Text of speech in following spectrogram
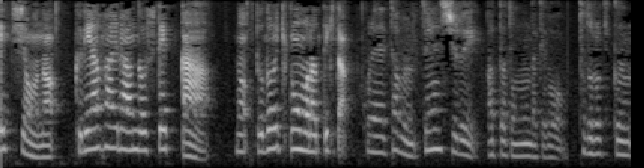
H 賞のクリアファイルステッカーのとどろきくんをもらってきた。これ多分全種類あったと思うんだけど、とどろきくんも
